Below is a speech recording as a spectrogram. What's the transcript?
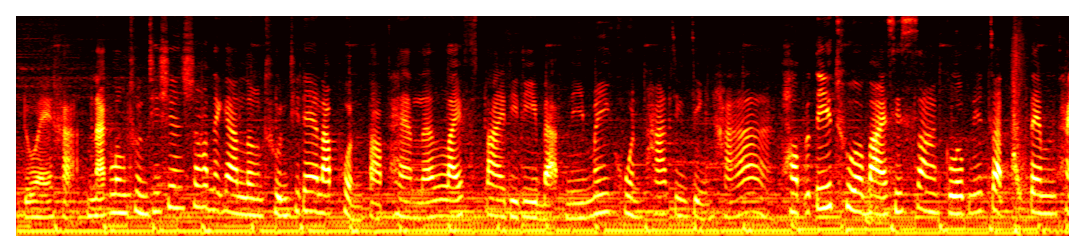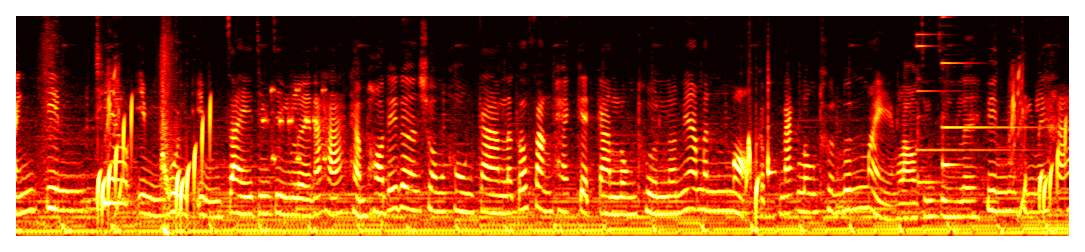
อีกด้วยค่ะ นักลงทุนที่ชื่นชอบในการลงทุนที่ได้รับผลตอบแทนและไลฟ์สไตล์ดีๆ แบบนี้ไม่ควรพลาดจริง ๆ ค่ะ Property Tour by ซิซากรุ๊ปนี่จัดเต็มทั้งกิน เที่ยวอิ่มบุญอิ่มใจจริง ๆ เลยนะคะ แถมพอได้เดินชมโครงการแล้วก็ฟังแพ็กเกจการลงทุนแล้วเนี่ยมันเหมาะกับนักลงทุนรุ่นใหม่อย่างเราจริง ๆ เลยฟินจริงๆเลยค่ะ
